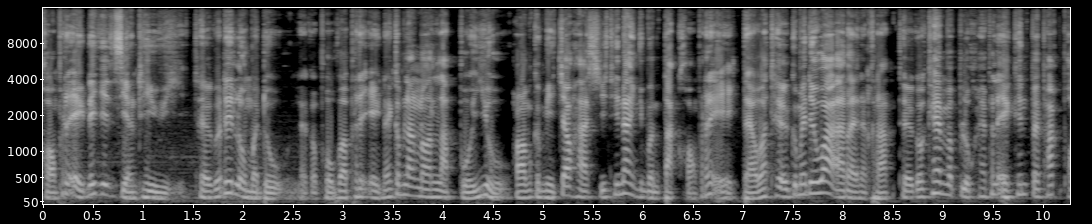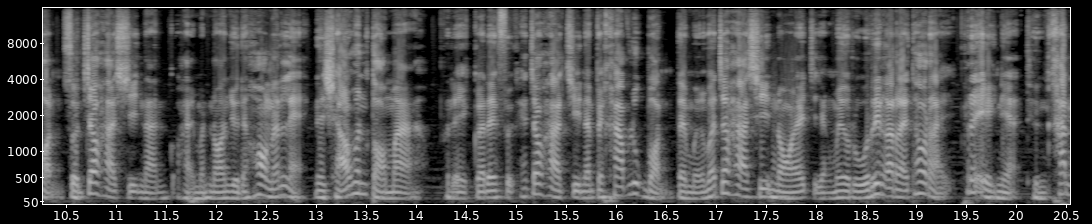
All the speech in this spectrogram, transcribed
ของพระเอกได้ยินเสียงทีวี เธอก็ได้ลงมาดู แล้วก็พบว่าพระเอกนั้นกำลังนอนหลับปุ๋ยอยู่ พร้อมกับมีเจ้าฮาชิที่นั่งอยู่บนตักของพระเอก แต่ว่าเธอก็ไม่ได้ว่าอะไรนะครับ เธอก็แค่มาปลุกให้พระเอกขึ้นไปพักผ่อน ส่วนเจ้าฮาชินั้นก็ให้มันนอนอยู่ในห้องนั้นแหละ ในเช้าวันต่อมา พระเอกก็ได้ฝึกให้เจ้าฮาชินั้นไปคาบลูกบอลแต่เหมือนว่าเจ้าฮาชิน้อยจะยังไม่รู้เรื่องอะไรเท่าไหร่ พระเอกเนี่ยถึงขั้น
